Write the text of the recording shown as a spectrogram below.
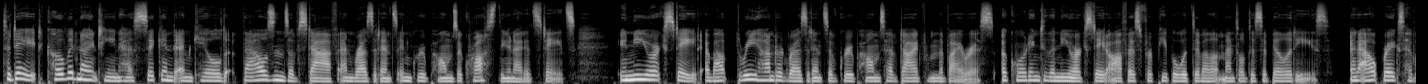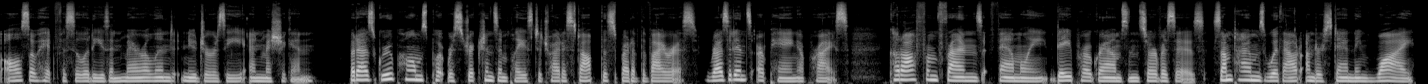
To date, COVID 19 has sickened and killed thousands of staff and residents in group homes across the United States. In New York State, about 300 residents of group homes have died from the virus, according to the New York State Office for People with Developmental Disabilities. And outbreaks have also hit facilities in Maryland, New Jersey, and Michigan. But as group homes put restrictions in place to try to stop the spread of the virus, residents are paying a price. Cut off from friends, family, day programs, and services, sometimes without understanding why,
